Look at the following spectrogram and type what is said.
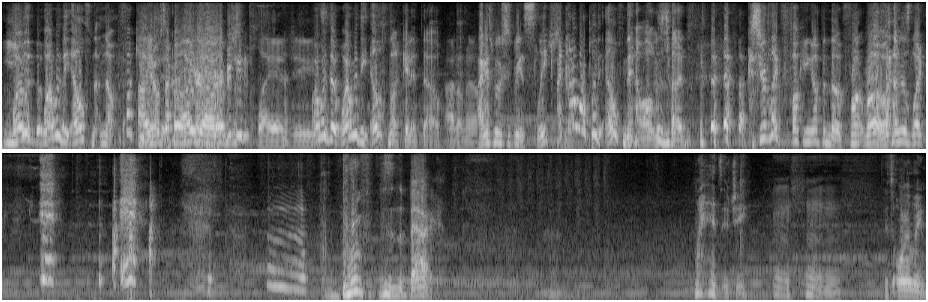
you. why would the elf not? No, fuck you. I. I know, talking about I know. I'm just playing. Jeez. Why would the Why would the elf not get it though? I don't know. I guess maybe she's being sleek. I kind of want to play the elf now all of a sudden. Because you're like fucking up in the front row, and I'm just like, eh, eh. Broof is in the back. My head's itchy. hmm It's oily.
